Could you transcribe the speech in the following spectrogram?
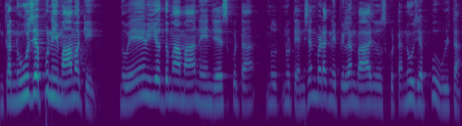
ఇంకా నువ్వు చెప్పు నీ మామకి. నువ్వేం ఇయ్యొద్దు మామ నేను చేసుకుంటా. నువ్వు నువ్వు టెన్షన్ పడక నీ పిల్లని బాగా చూసుకుంటా. నువ్వు చెప్పు ఉల్టా.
